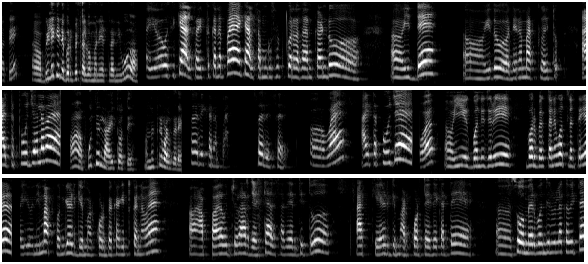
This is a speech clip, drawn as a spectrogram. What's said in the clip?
ಮತ್ತೆ ಬೆಳಿಗ್ಗೆ ಬೆಳಿಗ್ಗೆನೆ ಬರ್ಬೇಕಲ್ವಾ ಮನೆ ಹತ್ರ ನೀವು? ಅಯ್ಯೋ ಹೊಸಿ ಕೆಲಸ ಇತ್ತು ಕಣಪ್ಪ ಕೆಲಸ ಮುಗಿಸ್ಬಿಟ್ಟು ಬರೋದ ಅನ್ಕೊಂಡು ಆ, ಇದ್ದೆ ಆ, ಇದು ದಿನ ಮರ್ತೋಯ್ತು ಆಯ್ತು ಪೂಜೆ ಅಲ್ಲವ? ಹಾ ಪೂಜೆ ಎಲ್ಲ ಆಯ್ತು ಅತ್ತೆ ಒಂದಟ್ರಿ ಒಳಗಡೆ. ಸರಿ ಕಣಪ್ಪ ಸರಿ ಸರಿ. ವಾ ಆಯ್ತಾ ಪೂಜೆ? ಈಗ ಬಂದಿದ್ದೀರಿ ಬರ್ಬೇಕು ತಾನೆ ಒತ್ಲಂತೆ ಅಯ್ಯೋ ನಿಮ್ಮ ಅಪ್ಪನಿಗೆ ಅಡುಗೆ ಮಾಡ್ಕೊಡ್ಬೇಕಾಗಿತ್ತು ಕಣವ ಆ, ಅಪ್ಪ ಒಂಚೂರು ಅರ್ಜೆಂಟ್ ಕೆಲಸ ಅದೇ ಅಂತಿತ್ತು. ಅದಕ್ಕೆ ಅಡುಗೆ ಮಾಡ್ಕೊಡ್ತಾ ಇದ್ದೆ ಕತೆ. ಸೋಮ್ಯಾರು ಬಂದಿರಲಿಲ್ಲ ಕವಿತೆ?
